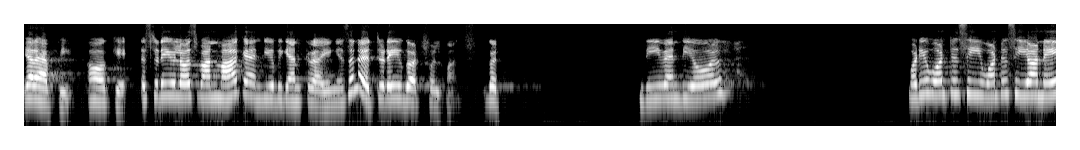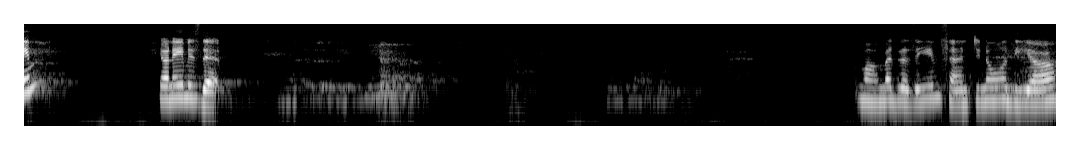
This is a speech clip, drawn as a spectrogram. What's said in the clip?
You're happy. Okay. Yesterday you lost one mark and you began crying, isn't it? Today you got full marks. Good. Dev and Deol. What do you want to see? You want to see your name? Your name is there. Mohammed Wazim, Santino, Dia.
